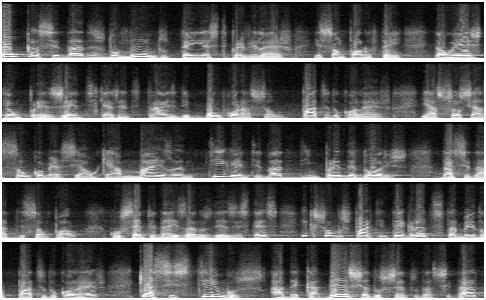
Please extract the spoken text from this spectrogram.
poucas cidades do mundo têm este privilégio e São Paulo tem. Então, este é um presente que a gente traz de bom coração. O Pátio do Colégio e a Associação Comercial, que é a mais antiga entidade de empreendedores da cidade de São Paulo, com 110 anos de existência, e que somos parte integrantes também do Pátio do Colégio, que assistimos à decadência do centro da cidade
